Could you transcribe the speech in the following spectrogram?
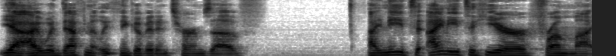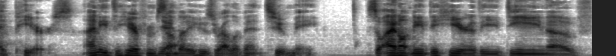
yeah, I would definitely think of it in terms of I need to I need to hear from my peers. I need to hear from Yeah. somebody who's relevant to me. So I don't need to hear the dean of,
